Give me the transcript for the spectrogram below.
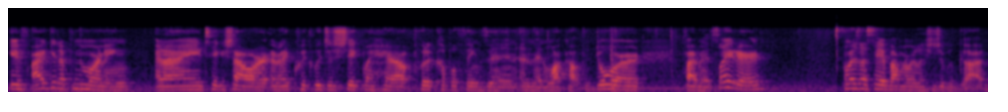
if I get up in the morning and I take a shower and I quickly just shake my hair out, put a couple things in, and then walk out the door five minutes later, what does that say about my relationship with God?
